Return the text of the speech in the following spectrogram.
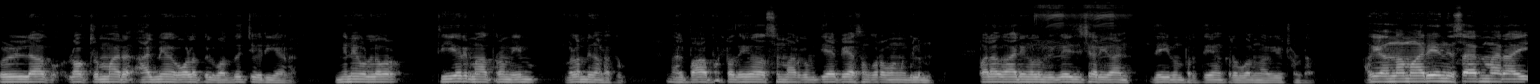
തൊഴിലില്ലാ ഡോക്ടർമാർ ആത്മീയ കോളത്തിൽ വർദ്ധിച്ചു വരികയാണ്. ഇങ്ങനെയുള്ളവർ തിയറി മാത്രം ഈ വിളമ്പി നടക്കും. എന്നാൽ പാവപ്പെട്ട ദൈവദാസന്മാർക്ക് വിദ്യാഭ്യാസം കുറവാണെങ്കിലും പല കാര്യങ്ങളും വിവേചിച്ചറിയാൻ ദൈവം പ്രത്യേക കൃപകൾ നൽകിയിട്ടുണ്ട്. ആരെയും നിസ്സാരന്മാരായി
